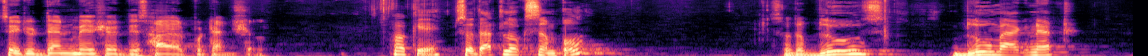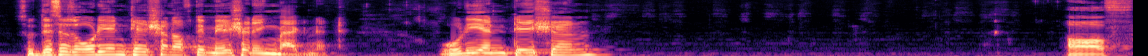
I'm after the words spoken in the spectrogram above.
So it would then measure this higher potential. Okay, so that looks simple. So the blues, blue magnet. So this is orientation of the measuring magnet. Orientation of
